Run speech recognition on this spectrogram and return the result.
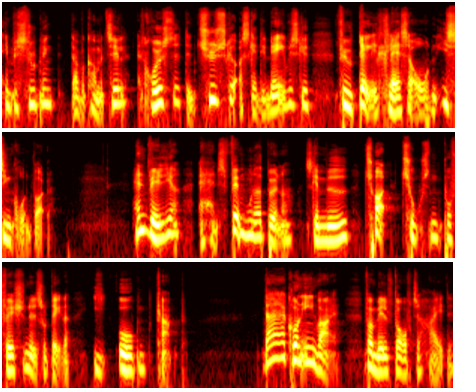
en beslutning, der vil komme til at ryste den tyske og skandinaviske feudalklasseorden i sin grundvold. Han vælger, at hans 500 bønder skal møde 12.000 professionelle soldater i åben kamp. Der er kun én vej fra Melfdorf til Heide,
